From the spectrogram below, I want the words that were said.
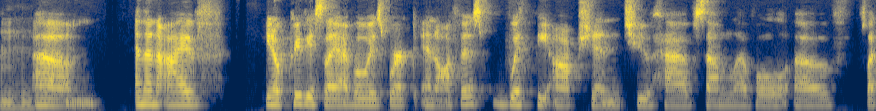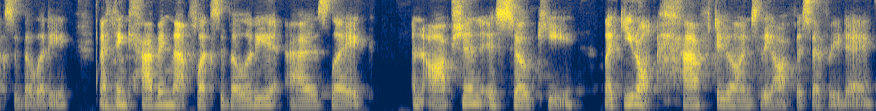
hmm um, and then i've you know previously i've always worked in office with the option to have some level of flexibility. And i think having that flexibility as like an option is so key. Like you don't have to go into the office every day.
